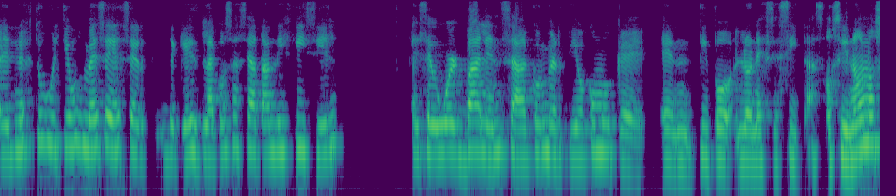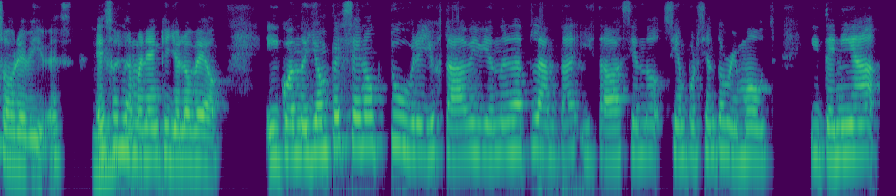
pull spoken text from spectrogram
en estos últimos meses de, ser, de que la cosa sea tan difícil, ese work balance se ha convertido como que en tipo lo necesitas, o si no, no sobrevives. Eso es la manera en que yo lo veo. Y cuando yo empecé en octubre, yo estaba viviendo en Atlanta y estaba haciendo 100% remote y tenía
